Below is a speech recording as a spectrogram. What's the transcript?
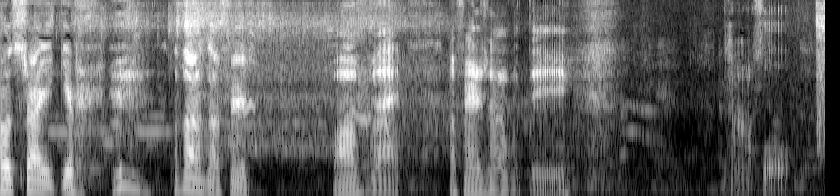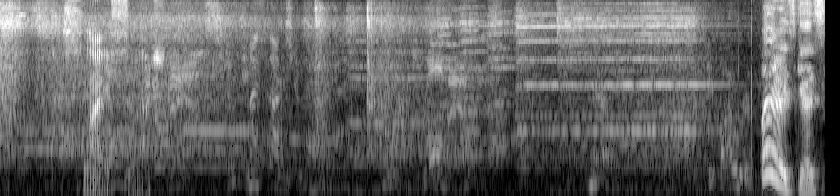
I was trying to give. I thought I was gonna finish off, but I'll finish off with the powerful slice slash. But anyways, guys,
